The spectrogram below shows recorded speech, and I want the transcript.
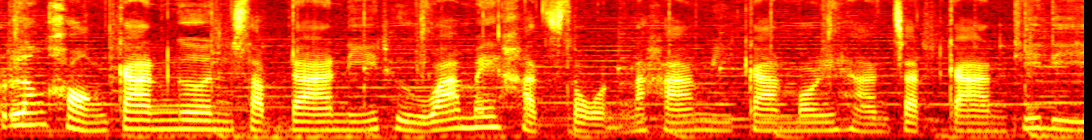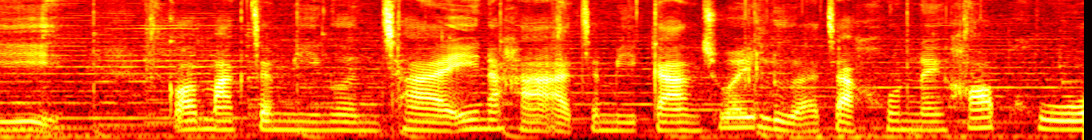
เรื่องของการเงินสัปดาห์นี้ถือว่าไม่ขัดสนนะคะ มีการบริหารจัดการที่ดี ก็มักจะมีเงินใช้นะคะ อาจจะมีการช่วยเหลือจากคนในครอบครัว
